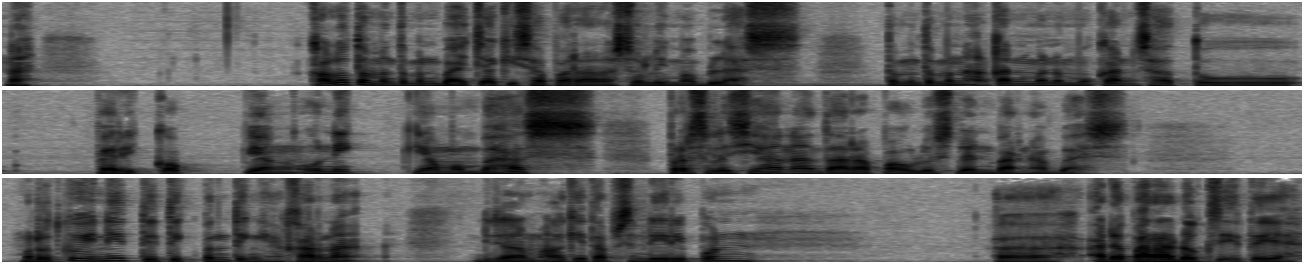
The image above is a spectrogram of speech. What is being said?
Nah, kalau teman-teman baca kisah para rasul 15, teman-teman akan menemukan satu perikop yang unik yang membahas perselisihan antara Paulus dan Barnabas. Menurutku ini titik penting ya karena di dalam Alkitab sendiri pun uh, ada paradoks itu ya.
